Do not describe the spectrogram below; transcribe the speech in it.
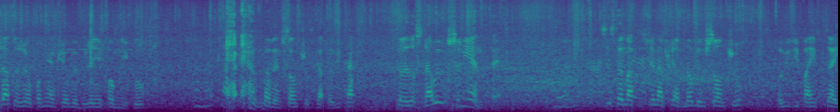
za to, że upomniałem się o wyburzenie pomników w Nowym Sączu w Katowicach, które zostały usunięte. Systematycznie na przykład w Nowym Sączu, bo widzi Pani tutaj,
